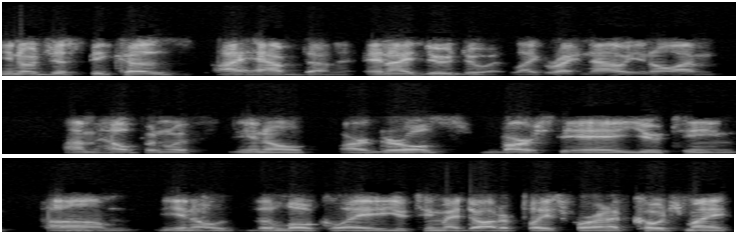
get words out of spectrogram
You know, just because I have done it, and I do do it. Like right now, you know, I'm I'm helping with, you know, our girls varsity AAU team. Um, you know, the local AAU team my daughter plays for, and I've coached my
